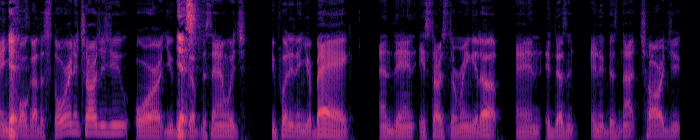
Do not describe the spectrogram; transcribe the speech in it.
and you yeah. walk out the store and it charges you or you pick yes. up the sandwich you put it in your bag and then it starts to ring it up and it doesn't and it does not charge you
